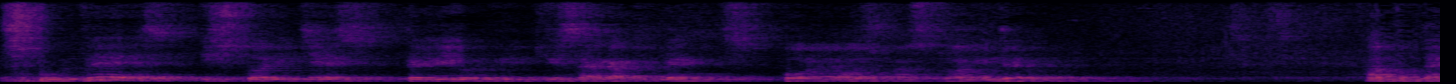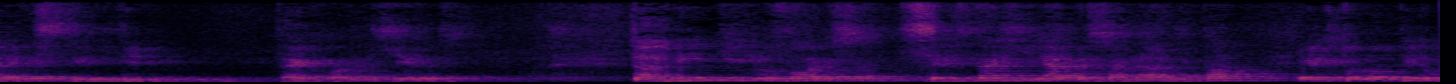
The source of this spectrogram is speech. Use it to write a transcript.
σπουδαίες ιστορικές περίοδοι της αγαπημένης πόλεως μας του Αμυντέου. Από τα έξι DVD, τα έχω αναχείρες, τα δύο κυκλοφόρησαν σε 7.000 ανάτυπα, εκ των οποίων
